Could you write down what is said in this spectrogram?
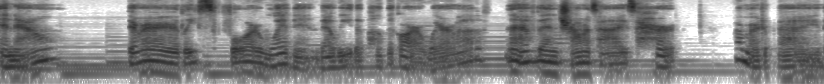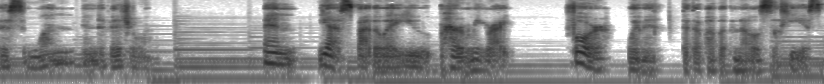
And now, there are at least four women that we, the public, are aware of that have been traumatized, hurt, or murdered by this one individual. And yes, by the way, you heard me right. Four women that the public knows that he is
